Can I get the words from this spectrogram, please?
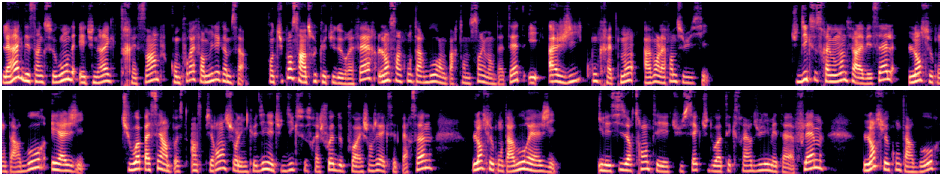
La règle des 5 secondes est une règle très simple qu'on pourrait formuler comme ça. Quand tu penses à un truc que tu devrais faire, lance un compte à rebours en partant de 5 dans ta tête et agis concrètement avant la fin de celui-ci. Tu dis que ce serait le moment de faire la vaisselle, lance le compte à rebours et agis. Tu vois passer un post inspirant sur LinkedIn et tu dis que ce serait chouette de pouvoir échanger avec cette personne, lance le compte à rebours et agis il est 6h30 et tu sais que tu dois t'extraire du lit mais t'as la flemme, lance le compte à rebours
